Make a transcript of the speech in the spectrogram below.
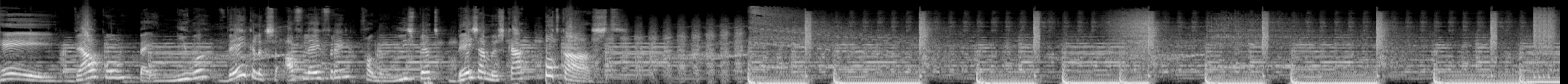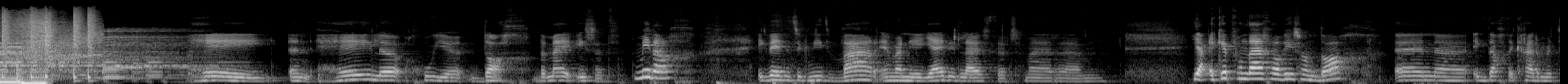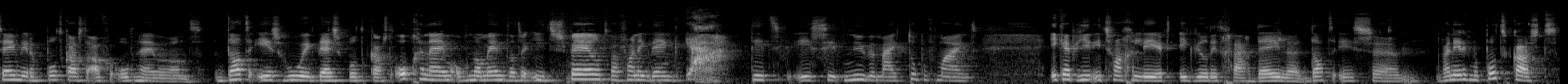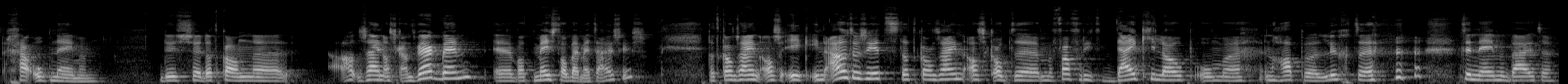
Hey, welkom bij een nieuwe wekelijkse aflevering van de Lisbeth Bezamuska podcast. Hey, een hele goede dag. Bij mij is het middag. Ik weet natuurlijk niet waar en wanneer jij dit luistert, maar ehm, ja, ik heb vandaag wel weer zo'n dag. En eh, ik dacht, ik ga er meteen weer een podcast over opnemen. Want dat is hoe ik deze podcast op ga nemen. Op het moment dat er iets speelt waarvan ik denk: ja, dit is, zit nu bij mij top of mind. Ik heb hier iets van geleerd. Ik wil dit graag delen. Dat is ehm, wanneer ik mijn podcast ga opnemen. Dus eh, dat kan eh, zijn als ik aan het werk ben, wat meestal bij mij thuis is. Dat kan zijn als ik in de auto zit. Dat kan zijn als ik op de, mijn favoriete dijkje loop om uh, een hap lucht uh, te nemen buiten.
